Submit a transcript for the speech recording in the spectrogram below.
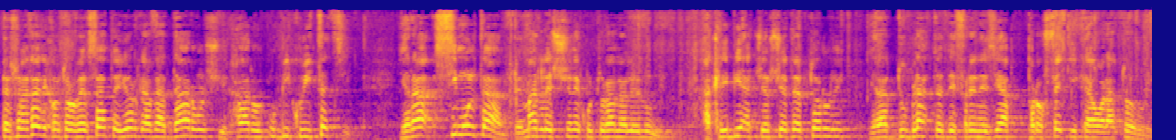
Personalitate controversată, Iorga avea darul și harul ubicuității, era simultan pe marile scene culturale ale lumii. Acribia cercetătorului era dublată de frenezia profetică a oratorului.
